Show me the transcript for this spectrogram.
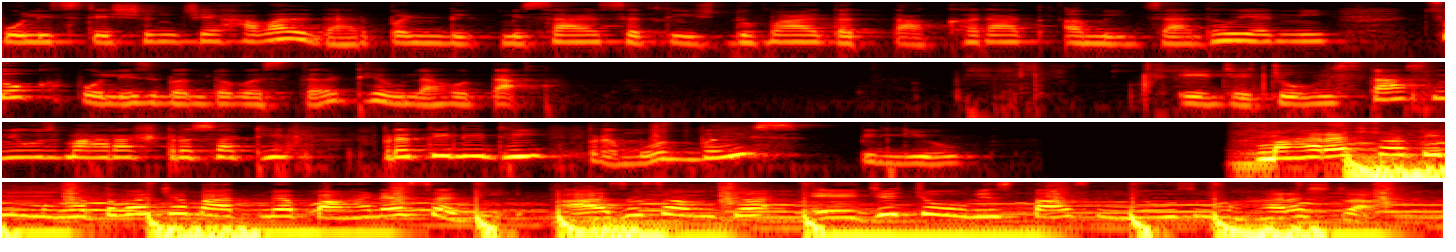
पोलीस स्टेशनचे हवालदार पंडित मिसाळ सतीश धुमाळ दत्ता खरात अमित जाधव यांनी चोख पोलीस बंदोबस्त ठेवला होता. एजे चोवीस तास न्यूज महाराष्ट्रासाठी प्रतिनिधी प्रमोद भैस पिल्यू महाराष्ट्रातील महत्त्वाच्या बातम्या पाहण्यासाठी आजच आमच्या एजे चोवीस तास न्यूज महाराष्ट्र.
